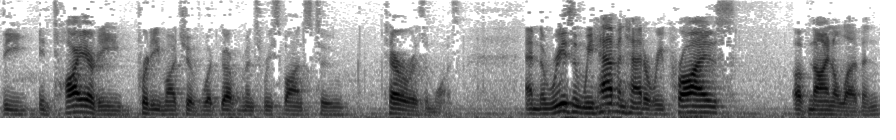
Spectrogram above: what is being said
the entirety, pretty much, of what government's response to terrorism was. And the reason we haven't had a reprise of 9 11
